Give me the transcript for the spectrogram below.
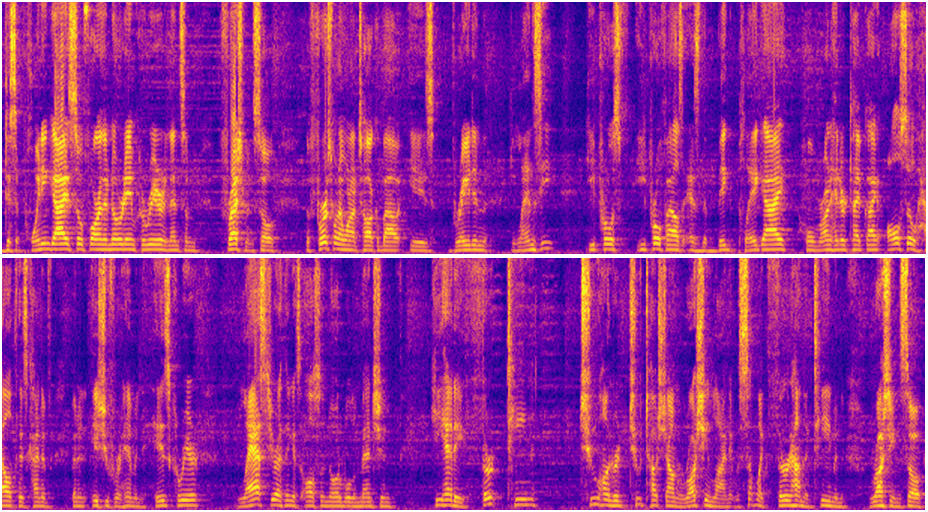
disappointing guys so far in their Notre Dame career, and then some freshmen. So the first one I want to talk about is Braden Lenzy. He pros he profiles as the big play guy, home run hitter type guy. Also, health has kind of been an issue for him in his career. Last year, I think it's also notable to mention he had a 13 200 two touchdown rushing line. It was something like third on the team in rushing. So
